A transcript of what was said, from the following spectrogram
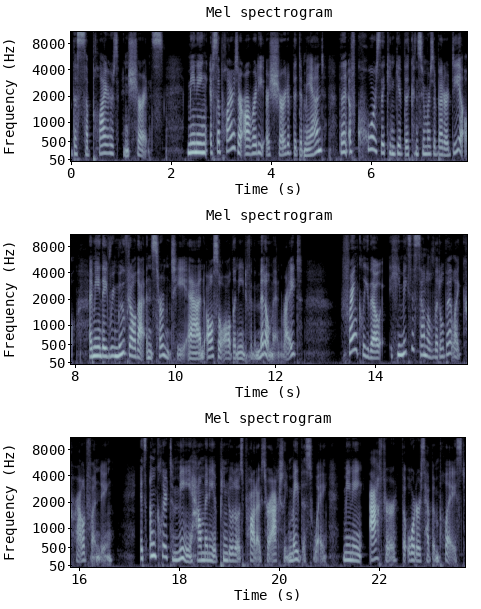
the supplier's insurance meaning if suppliers are already assured of the demand, then of course they can give the consumers a better deal. I mean, they removed all that uncertainty and also all the need for the middlemen, right? Frankly, though, he makes it sound a little bit like crowdfunding. It's unclear to me how many of Pinduoduo's products are actually made this way, meaning after the orders have been placed.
